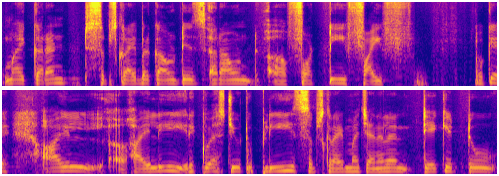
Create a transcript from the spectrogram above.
my current subscriber count is around uh, 45 okay? I'll uh, highly request you to please subscribe my channel and take it to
